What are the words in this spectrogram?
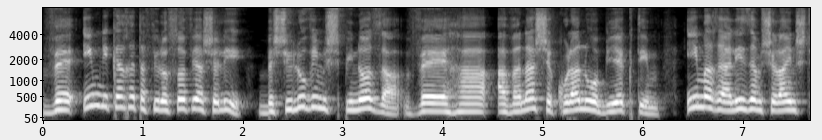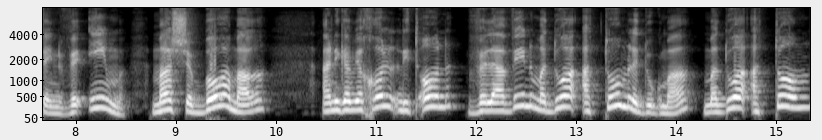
ואם ניקח את הפילוסופיה שלי בשילוב עם שפינוזה וההבנה שכולנו אובייקטים עם הריאליזם של איינשטיין ועם מה שבור אמר, אני גם יכול לטעון ולהבין מדוע אטום לדוגמה, מדוע אטום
